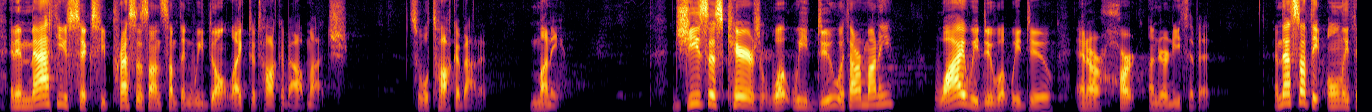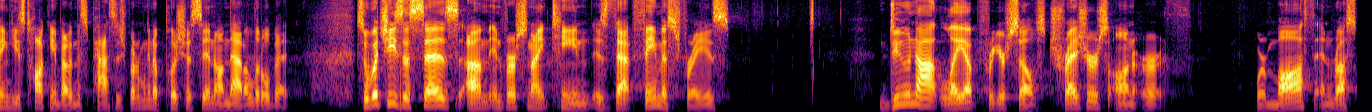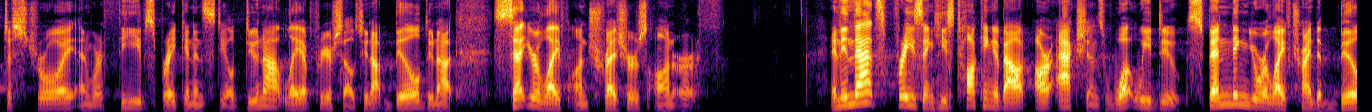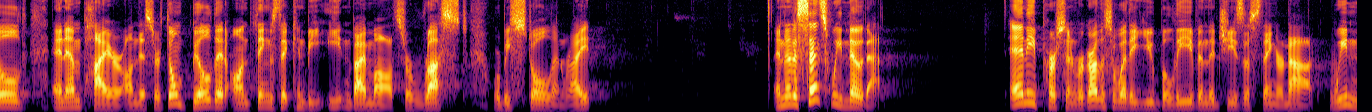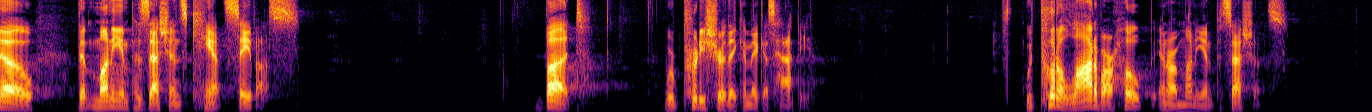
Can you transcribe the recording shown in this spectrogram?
And in Matthew 6, he presses on something we don't like to talk about much. So we'll talk about it money. Jesus cares what we do with our money, why we do what we do, and our heart underneath of it. And that's not the only thing he's talking about in this passage, but I'm going to push us in on that a little bit. So, what Jesus says um, in verse 19 is that famous phrase do not lay up for yourselves treasures on earth where moth and rust destroy and where thieves break in and steal. Do not lay up for yourselves. Do not build. Do not set your life on treasures on earth. And in that phrasing, he's talking about our actions, what we do, spending your life trying to build an empire on this earth. Don't build it on things that can be eaten by moths or rust or be stolen, right? And in a sense, we know that. Any person, regardless of whether you believe in the Jesus thing or not, we know that money and possessions can't save us. But we're pretty sure they can make us happy. We put a lot of our hope in our money and possessions.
